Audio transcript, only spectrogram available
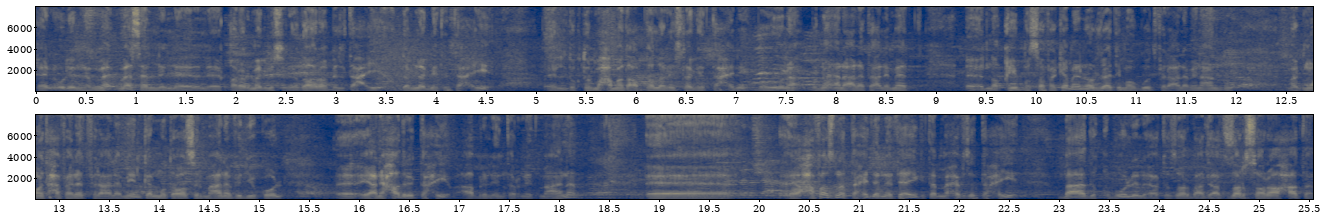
خلينا نقول إن مثل لقرار مجلس الإدارة بالتحقيق قدام لجنة التحقيق الدكتور محمد عبد الله رئيس لجنة التحقيق بناء على تعليمات آه، النقيب مصطفى كامل انه دلوقتي موجود في العالمين عنده مجموعة حفلات في العالمين كان متواصل معانا فيديو كول آه، يعني حاضر التحقيق عبر الإنترنت معانا. آه، حفظنا التحقيق النتائج تم حفظ التحقيق بعد قبول الاعتذار بعد اعتذار صراحة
